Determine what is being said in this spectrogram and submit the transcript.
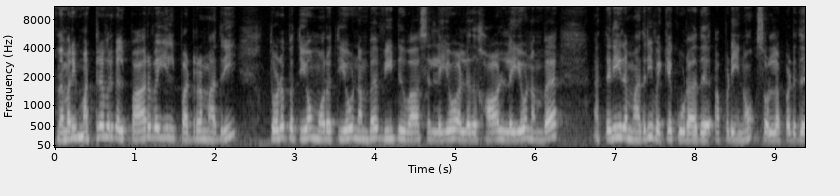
அந்த மாதிரி மற்றவர்கள் பார்வையில் படுற மாதிரி தொடப்பத்தையோ முரத்தையோ நம்ம வீட்டு வாசல்லையோ அல்லது ஹால்லையோ நம்ம தெரிகிற மாதிரி வைக்கக்கூடாது அப்படின்னும் சொல்லப்படுது.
